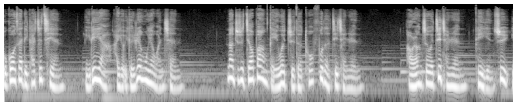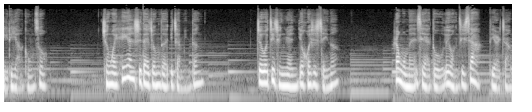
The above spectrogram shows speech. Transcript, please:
不过在离开之前，以利亚还有一个任务要完成，那就是交棒给一位值得托付的继承人，好让这位继承人可以延续以利亚的工作。成为黑暗时代中的一盏明灯，这位继承人又会是谁呢？让我们一起来读《列王记下》第二章。《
